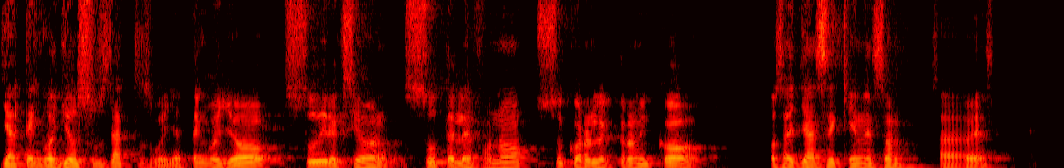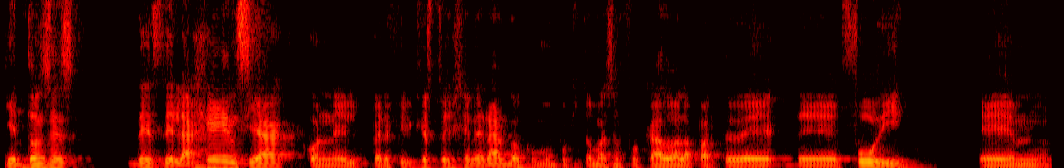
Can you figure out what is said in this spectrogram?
ya tengo yo sus datos, güey, ya tengo yo su dirección, su teléfono, su correo electrónico, o sea, ya sé quiénes son, ¿sabes? Y entonces, desde la agencia, con el perfil que estoy generando, como un poquito más enfocado a la parte de, foodie, em,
